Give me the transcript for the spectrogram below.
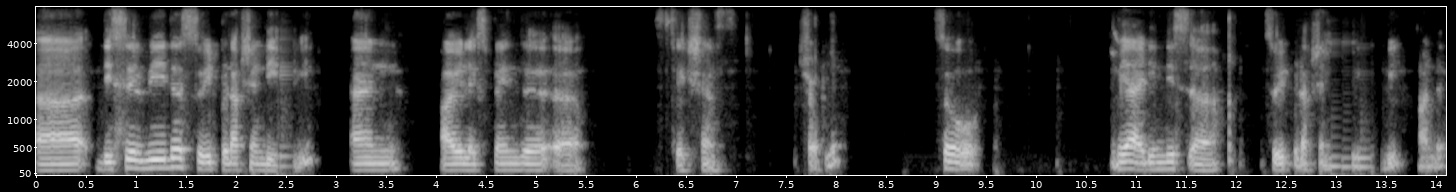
Uh, this will be the sweet production DB and I will explain the uh, sections shortly. So we are adding this uh, sweet production DB under.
